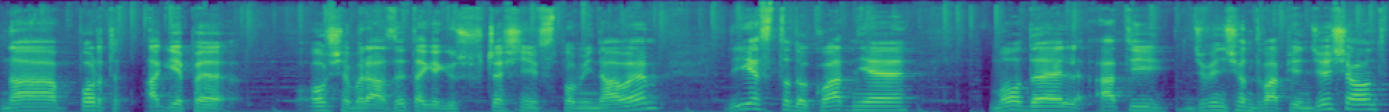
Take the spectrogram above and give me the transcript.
na port AGP 8 razy, tak jak już wcześniej wspominałem. Jest to dokładnie model ATI 9250.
